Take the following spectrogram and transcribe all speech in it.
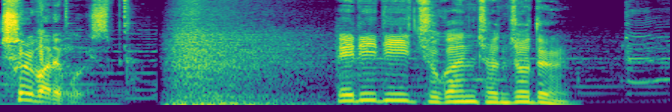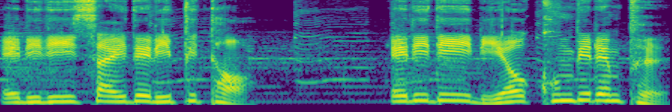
출발해 보겠습니다. LED 주간 전조등, LED 사이드 리피터, LED 리어 콤비 램프,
